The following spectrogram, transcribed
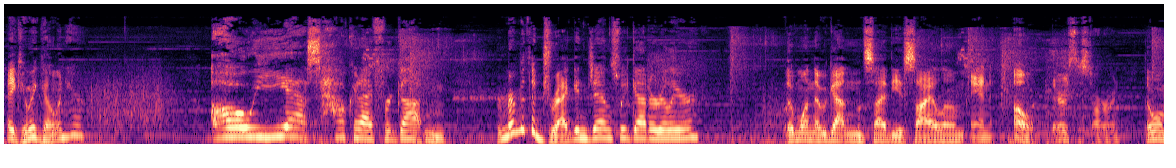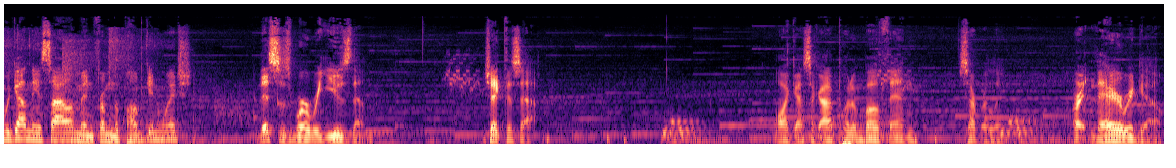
Hey, can we go in here? Oh yes, how could I have forgotten? Remember the dragon gems we got earlier? The one that we got inside the asylum and oh, there's the star rune. The one we got in the asylum and from the pumpkin witch? This is where we use them. Check this out. Well, I guess I gotta put them both in separately. Alright, there we go.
